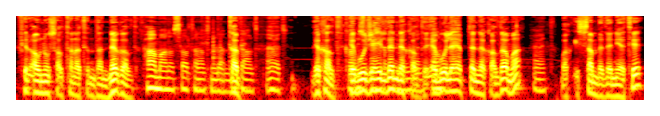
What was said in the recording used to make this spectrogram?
Firavun'un saltanatından ne kaldı? Haman'ın saltanatından ne Tabii. kaldı? Evet. Ne kaldı? Kal Ebu Cehil'den ne kaldı? Tam. Ebu Leheb'den ne kaldı ama evet. bak İslam medeniyeti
